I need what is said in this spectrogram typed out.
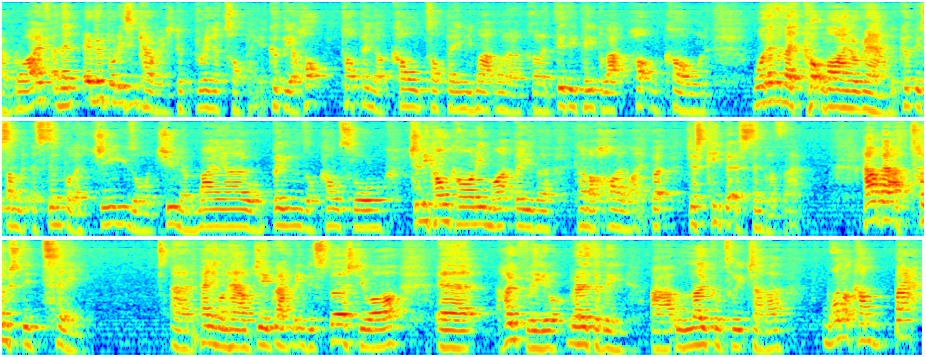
arrive, and then everybody's encouraged to bring a topping. It could be a hot topping, a cold topping. You might want to kind of divvy people up, hot and cold, whatever they've got lying around. It could be something as simple as cheese or tuna mayo or beans or coleslaw. Chili con carne might be the kind of highlight, but just keep it as simple as that. How about a toasted tea? Uh, depending on how geographically dispersed you are, uh, hopefully you're relatively uh, local to each other, why not come back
